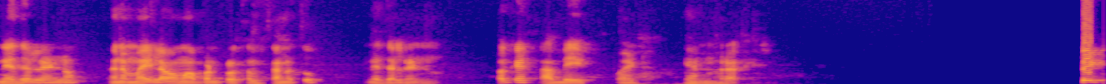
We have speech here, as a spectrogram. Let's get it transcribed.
નેધરલેન્ડનો અને મહિલાઓમાં પણ પ્રથમ સ્થાન હતું નેધરલેન્ડનું. ઓકે આ બે પોઈન્ટ ધ્યાનમાં રાખીશું fit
